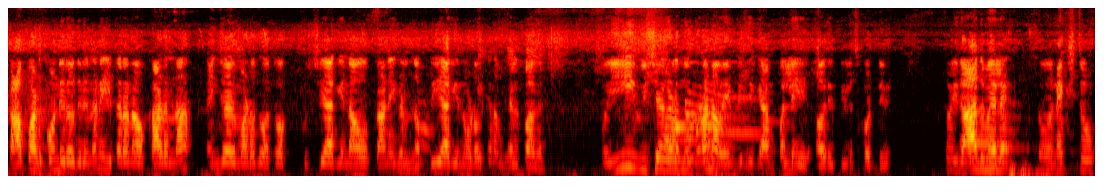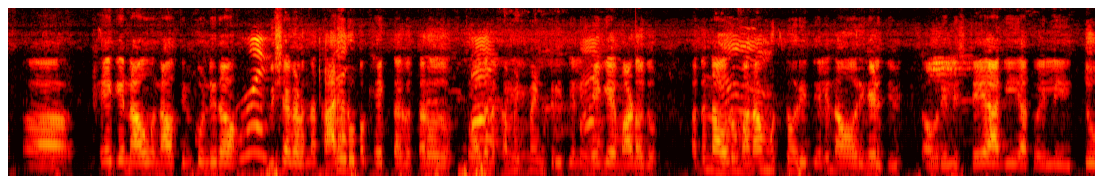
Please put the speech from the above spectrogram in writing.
ಕಾಪಾಡ್ಕೊಂಡಿರೋದ್ರಿಂದನೇ ಈ ತರ ನಾವು ಕಾಡನ್ನ ಎಂಜಾಯ್ ಮಾಡೋದು ಅಥವಾ ಖುಷಿಯಾಗಿ ನಾವು ಪ್ರಾಣಿಗಳನ್ನ ಫ್ರೀಯಾಗಿ ನೋಡೋಕೆ ನಮ್ಗೆ ಹೆಲ್ಪ್ ಆಗುತ್ತೆ. ಸೊ ಈ ವಿಷಯಗಳನ್ನು ಕೂಡ ನಾವು ಎ ಪಿ ಸಿ ಕ್ಯಾಂಪ್ ಅಲ್ಲಿ ಅವ್ರಿಗೆ ತಿಳಿಸ್ಕೊಡ್ತೀವಿ. ಸೊ ಇದಾದ್ಮೇಲೆ ಸೊ ನೆಕ್ಸ್ಟ್ ಹೇಗೆ ನಾವು ನಾವು ತಿಳ್ಕೊಂಡಿರೋ ವಿಷಯಗಳನ್ನು ಕಾರ್ಯರೂಪಕ್ಕೆ ಹೇಗೆ ತಗ, ತರೋದು ಸೊ ಅದನ್ನ ಕಮಿಟ್ಮೆಂಟ್ ರೀತಿಯಲ್ಲಿ ಹೇಗೆ ಮಾಡೋದು, ಅದನ್ನ ಅವರು ಮನ ಮುಟ್ಟೋ ರೀತಿಯಲ್ಲಿ ನಾವು ಅವ್ರಿಗೆ ಹೇಳ್ತೀವಿ. ಸೊ ಅವ್ರು ಇಲ್ಲಿ ಸ್ಟೇ ಆಗಿ ಅಥವಾ ಇಲ್ಲಿ ಇದ್ದು,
